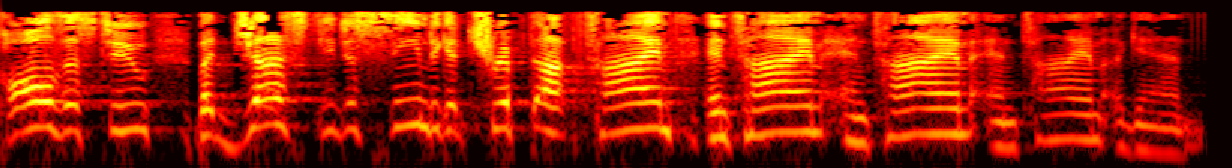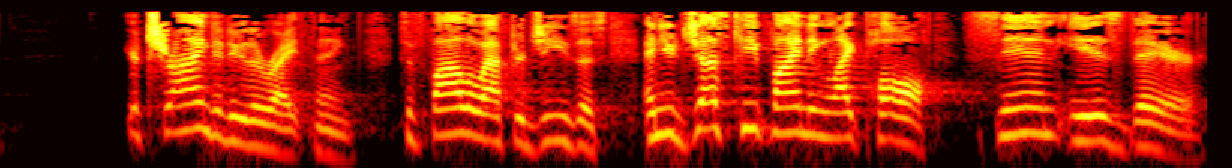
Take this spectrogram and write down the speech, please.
calls us to, but just, you just seem to get tripped up time and time and time and time again? You're trying to do the right thing, to follow after Jesus, and you just keep finding, like Paul, sin is there,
